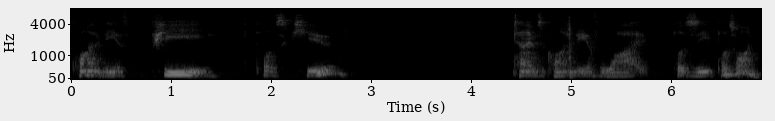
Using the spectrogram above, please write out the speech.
Quantity of P plus Q times the quantity of Y plus Z plus 1.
